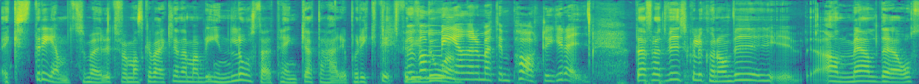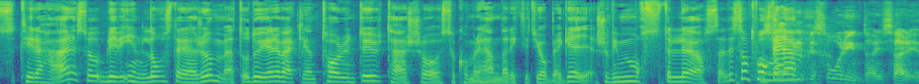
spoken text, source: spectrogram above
extremt som möjligt. För man ska verkligen när man blir inlåst där tänka att det här är på riktigt. För Men det vad då... menar du med att det är en partygrej? Därför att vi skulle kunna, om vi anmälde oss till det här så blir vi inlåsta i det här rummet. Och då är det verkligen, tar du inte ut här så, så kommer det hända riktigt jobbiga grejer. Så vi måste lösa det. är som fångarna... Men så är det ju inte här i Sverige.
